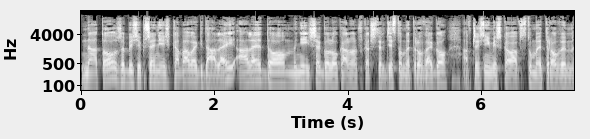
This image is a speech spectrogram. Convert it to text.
na to, żeby się przenieść kawałek dalej, ale do mniejszego lokalu, na przykład 40-metrowego, a wcześniej mieszkała w 100-metrowym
